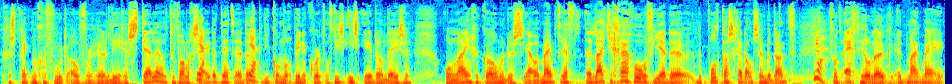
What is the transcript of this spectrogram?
gesprek nog gevoerd over leren stellen. Toevallig zei je dat net. dat, Die komt nog binnenkort, of die is iets eerder dan deze online gekomen. Dus ja, wat mij betreft, laat je graag horen via de de podcast. Gerda, ontzettend bedankt. Ja. Ik vond het echt heel leuk. Het maakt mij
